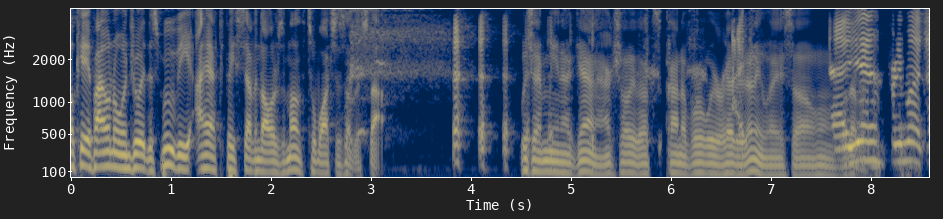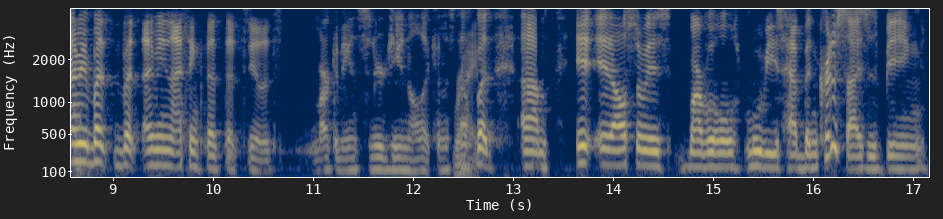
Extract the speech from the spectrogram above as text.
okay, if I want to enjoy this movie, I have to pay seven dollars a month to watch this other stuff. Which I mean, again, actually, that's kind of where we were headed anyway. So Uh, yeah, pretty much. I mean, but but I mean, I think that that's you know that's marketing and synergy and all that kind of stuff. Right. But um, it it also is Marvel movies have been criticized as being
